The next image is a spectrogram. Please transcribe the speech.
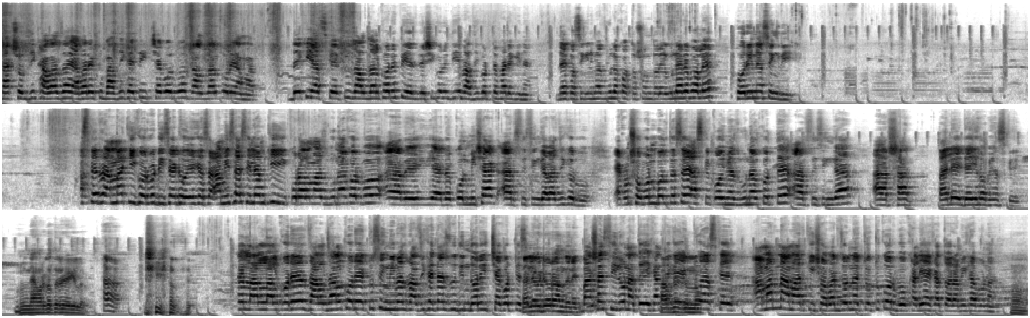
শাক সবজি খাওয়া যায়। আবার একটু বাজি খাইতে ইচ্ছা করব, জাল জাল করে আমার। দেখি আজকে একটু জাল জাল করে পেঁয়াজ বেশি করে দিয়ে বাজি করতে পারে কিনা। দেখো চিংড়ি মাছগুলো কত সুন্দর। এগুলারে বলে হরিণা চিংড়ি। আজকের রান্না কি করব? ডিসাইড হয়ে গেছে। আমি চাইছিলাম কি কোরাল মাছ বুনা করব আর এই কলমি শাক আর চিচিঙ্গা ভাজি করব। এখন শোভন বলতেছে আজকে কই মাছ বুনা করতে আর চিচিঙ্গা আর শাক। তাইলে এটাই হবে আজকে। আমার কথা রয়ে গেল। হ্যাঁ। ঠিক আছে। লাল লাল করে জাল ঝাল করে একটু চিংড়ি মাছ ভাজি খাইতে আজ দুদিন ধরে ইচ্ছা করতেছে। তাহলে ওইটাও রান্ধেন বাসায় ছিল না তো এখান থেকে একটু আজকে আমার না আমার কি সবার জন্য একটু একটু করব খালি একা তো আর আমি খাব না। হুম।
